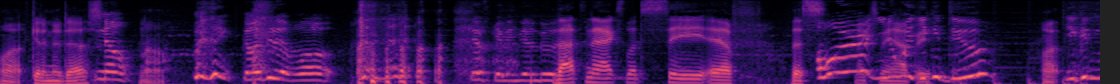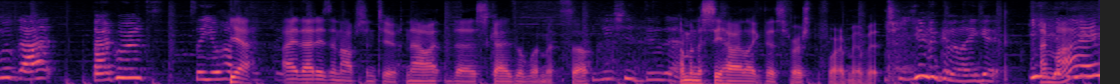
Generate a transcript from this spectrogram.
What? Get a new desk? No. No. Go to the wall. Just kidding, don't do that. That's next. Let's see if this or, makes me you know happy. what you could do? What? You could move that backwards so you have yeah, I, that is an option too. Now the sky's the limit, so You should do that. I'm gonna see how I like this first before I move it. You're not gonna like it. I might.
